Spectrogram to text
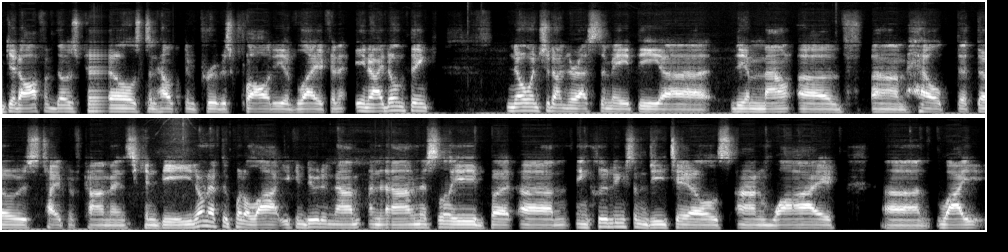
get off of those pills and helped improve his quality of life. And you know, I don't think no one should underestimate the uh, the amount of um, help that those type of comments can be. You don't have to put a lot. You can do it anon- anonymously, but um, including some details on why uh, why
